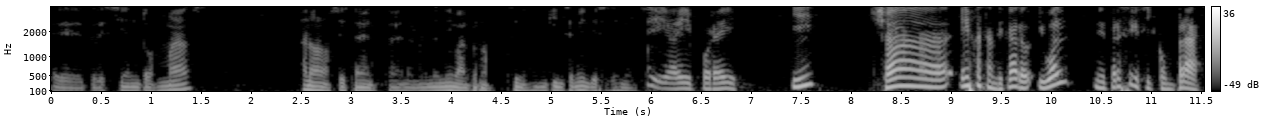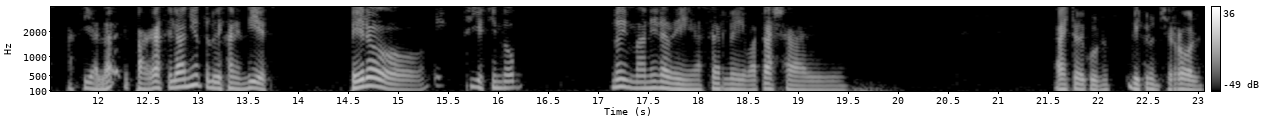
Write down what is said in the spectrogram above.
eh, 300 más. Ah, no, no, sí, está bien, está bien, me entendí mal, perdón. Sí, 15000, 16000. Sí, ahí por ahí. Y ya es bastante caro. Igual me parece que si compras así, a la, pagás el año, te lo dejan en 10. Pero eh, sigue siendo. No hay manera de hacerle batalla al. a esto de, de Crunchyroll.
